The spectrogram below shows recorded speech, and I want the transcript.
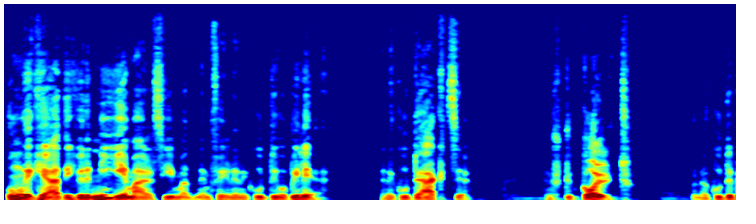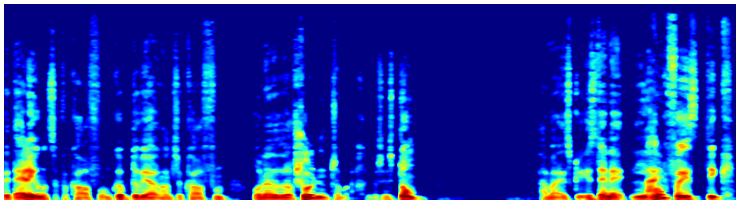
Umgekehrt, ich würde nie jemals jemandem empfehlen, eine gute Immobilie, eine gute Aktie, ein Stück Gold und eine gute Beteiligung zu verkaufen, um Kryptowährungen zu kaufen oder darauf Schulden zu machen. Das ist dumm. Aber es ist eine langfristig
